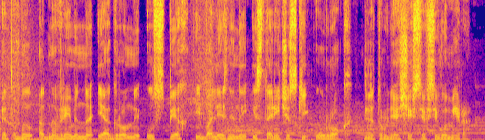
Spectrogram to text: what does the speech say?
Это был одновременно и огромный успех, и болезненный исторический урок для трудящихся всего мира.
